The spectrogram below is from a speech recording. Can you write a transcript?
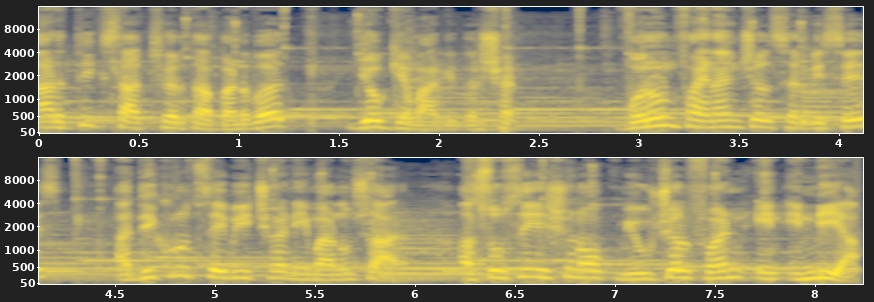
आर्थिक साक्षरता बनवत योग्य मार्गदर्शन. वरुण फायनान्शियल सर्व्हिसेस अधिकृत सेवेच्या नियमानुसार association of mutual fund in India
